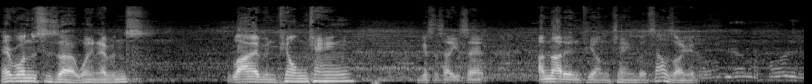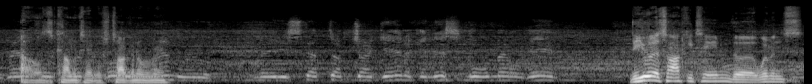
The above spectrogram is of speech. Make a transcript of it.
Hey everyone, this is uh, Wayne Evans, live in Pyeongchang. I guess that's how you say it. I'm not in Pyeongchang, but it sounds like it. Oh, the commentator's talking over me. The U.S. hockey team, the women's,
